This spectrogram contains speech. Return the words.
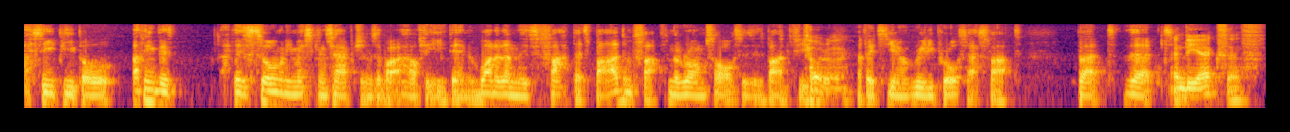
I see people. I think there's there's so many misconceptions about healthy eating. One of them is fat that's bad, and fat from the wrong sources is bad for you. Totally. If it's you know really processed fat, but that And the excess.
